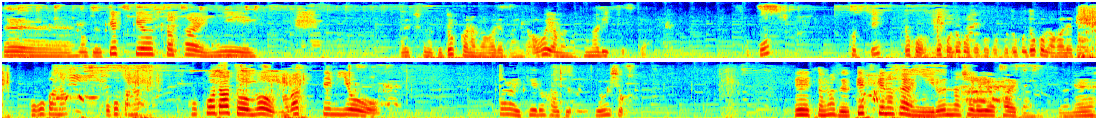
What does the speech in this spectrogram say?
えー、まず受付をした際に、あれ、ちょっと待って、どっから曲がればいいんだ？青山の隣って言ってある。ここ？こっち？どこ？どこ？どこ？どこ？どこ？どこ？どこ曲がればいいの？ここかな？ここかな？ここだと思う。曲がってみよう。ここから行けるはず。よいしょ。えー、っと、まず受付の際にいろんな書類を書いたんですよね。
